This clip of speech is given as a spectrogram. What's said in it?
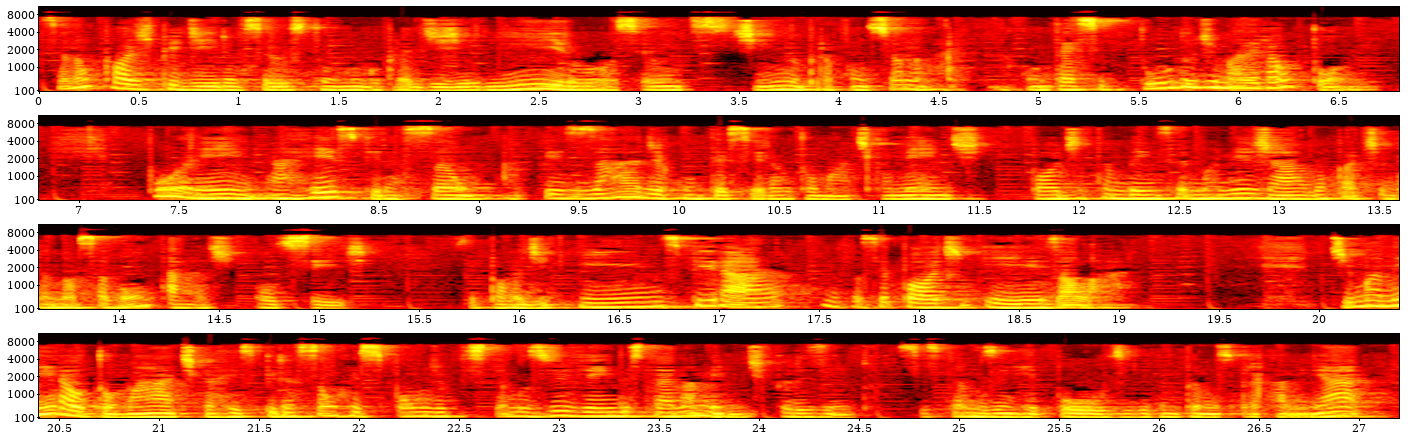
Você não pode pedir ao seu estômago para digerir ou ao seu intestino para funcionar. Acontece tudo de maneira autônoma. Porém, a respiração, apesar de acontecer automaticamente, pode também ser manejada a partir da nossa vontade, ou seja, você pode inspirar e você pode exalar. De maneira automática, a respiração responde ao que estamos vivendo externamente. Por exemplo, se estamos em repouso e levantamos para caminhar,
